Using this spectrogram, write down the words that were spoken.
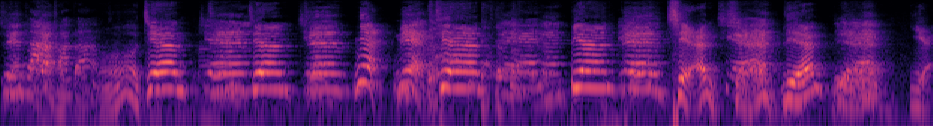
煎蛋 간단 어, 煎煎煎煎面面天边边边浅浅连连演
